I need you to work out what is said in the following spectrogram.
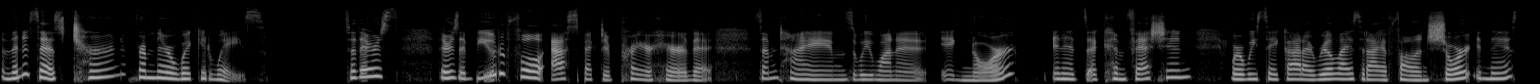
and then it says, turn from their wicked ways. So there's there's a beautiful aspect of prayer here that sometimes we want to ignore and it's a confession where we say, God, I realize that I have fallen short in this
